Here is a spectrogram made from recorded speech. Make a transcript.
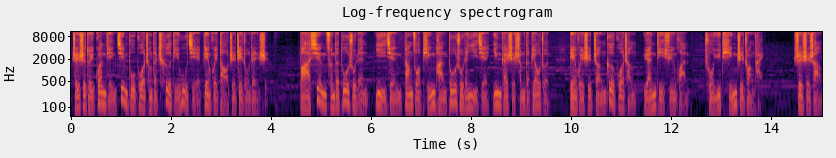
只是对观点进步过程的彻底误解便会导致这种认识。把现存的多数人意见当作评判多数人意见应该是什么的标准，便会使整个过程原地循环，处于停滞状态。事实上。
